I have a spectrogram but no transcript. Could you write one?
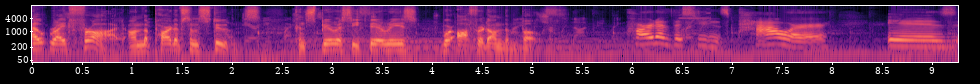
outright fraud on the part of some students. Conspiracy theories were offered on them both. Part of the students' power is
